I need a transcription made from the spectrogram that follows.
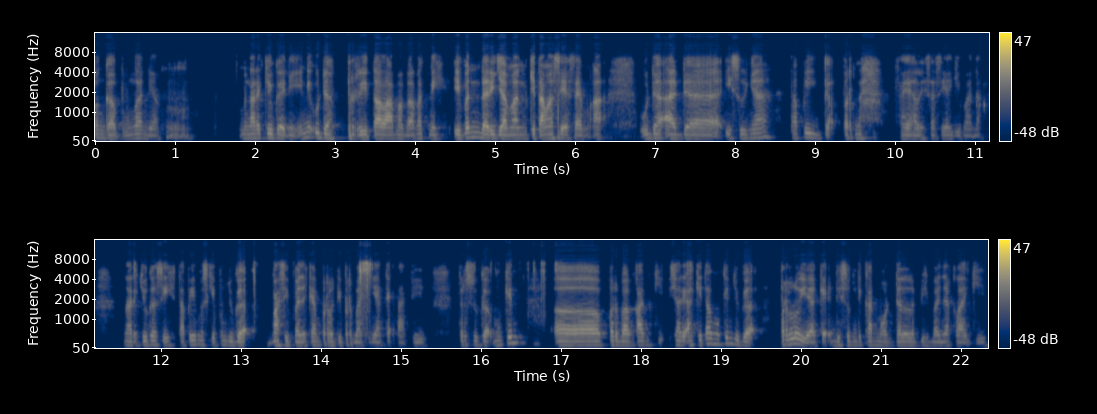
penggabungan ya. Hmm. Menarik juga nih. Ini udah berita lama banget nih. Even dari zaman kita masih SMA, udah ada isunya, tapi nggak pernah realisasinya gimana. Menarik juga sih, tapi meskipun juga masih banyak yang perlu diperbaiki yang kayak tadi. Terus juga mungkin uh, perbankan syariah kita mungkin juga perlu ya kayak disuntikan modal lebih banyak lagi.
